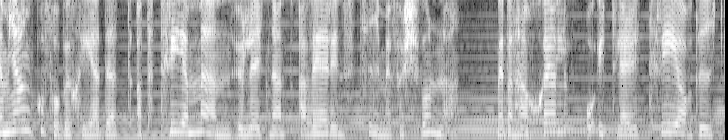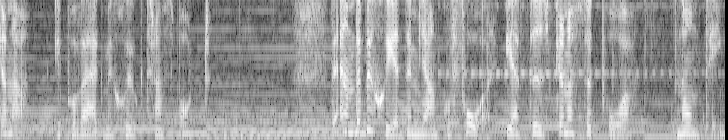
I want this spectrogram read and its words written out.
Demjanko får beskedet att tre män ur löjtnant Averins team är försvunna medan han själv och ytterligare tre av dykarna är på väg med sjuktransport. Det enda besked Demjanko får är att dykarna stött på någonting.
